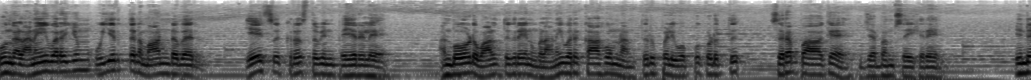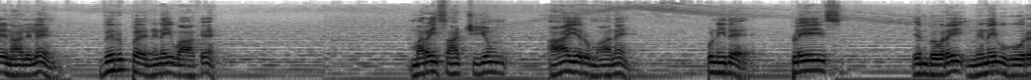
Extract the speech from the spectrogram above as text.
உங்கள் அனைவரையும் உயிர்த்த நம் ஆண்டவர் இயேசு கிறிஸ்துவின் பெயரிலே அன்போடு வாழ்த்துகிறேன். உங்கள் அனைவருக்காகவும் நான் திருப்பலி ஒப்பு கொடுத்து சிறப்பாக ஜெபம் செய்கிறேன். இன்றைய நாளிலே விருப்ப நினைவாக மறைசாட்சியும் ஆயருமான புனித பிளேஸ் என்பவரை நினைவுகூர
